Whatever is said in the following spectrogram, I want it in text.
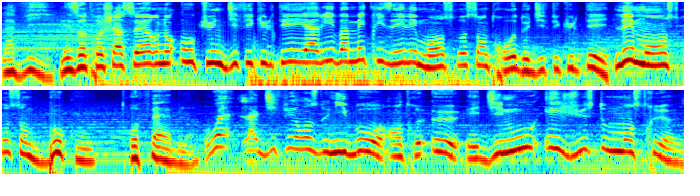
la vie. Les autres chasseurs n'ont aucune difficulté et arrivent à maîtriser les monstres sans trop de difficultés. Les monstres sont beaucoup trop faibles. Ouais, la différence de niveau entre eux et Jinwoo est juste monstrueuse.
